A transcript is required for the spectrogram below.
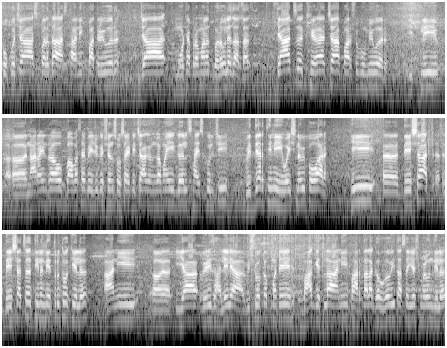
खो खोच्या स्पर्धा स्थानिक पातळीवर ज्या मोठ्या प्रमाणात भरवल्या जातात त्याच खेळाच्या पार्श्वभूमीवर इथली नारायणराव बाबासाहेब एज्युकेशन सोसायटीच्या गंगामाई गर्ल्स हायस्कूलची विद्यार्थिनी वैष्णवी पवार ही देशात देशाचं तिनं नेतृत्व केलं. आणि या यावेळी झालेल्या विश्वकपमध्ये भाग घेतला आणि भारताला घवघवीत असं यश मिळवून दिलं.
